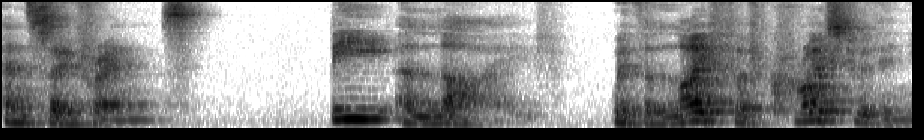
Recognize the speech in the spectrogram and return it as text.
And so, friends, be alive with the life of Christ within you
